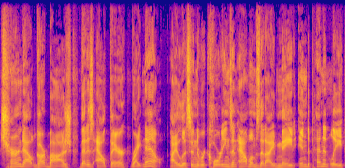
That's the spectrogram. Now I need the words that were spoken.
churned out garbage that is out there right now. I listen to recordings and albums that I made independently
